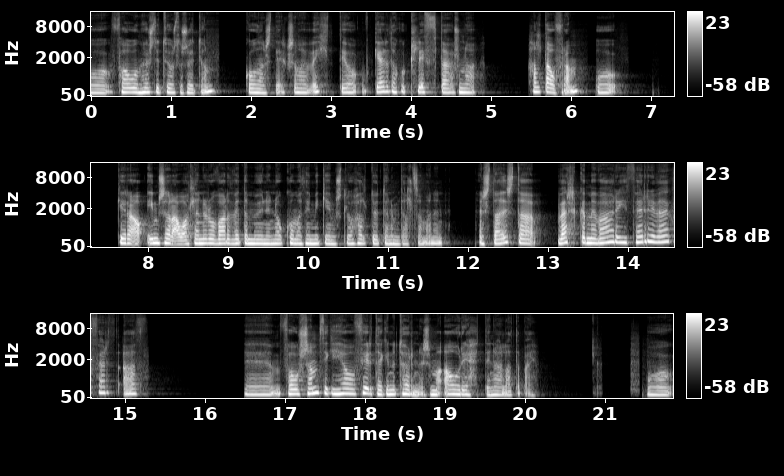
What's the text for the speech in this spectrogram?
og fáum höstu 2017 góðan styrk sem að veitti og gerði okkur klifta svona halda áfram og gera ymsar áallanir og varðveita munin og koma þeim í geimslu og halda utanum þetta allt saman. En, en staðist að verka með var í þeirri vegferð að um, fá samþyggi hjá fyrirtækinu Törnir sem að áréttina að lata bæ. Og,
